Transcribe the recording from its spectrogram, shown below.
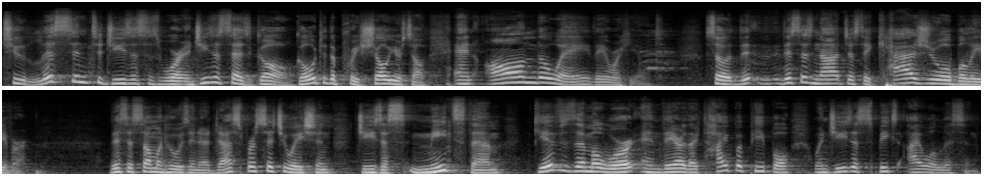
to listen to Jesus' word. And Jesus says, Go, go to the priest, show yourself. And on the way, they were healed. So th- this is not just a casual believer. This is someone who is in a desperate situation. Jesus meets them, gives them a word, and they are the type of people, when Jesus speaks, I will listen.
